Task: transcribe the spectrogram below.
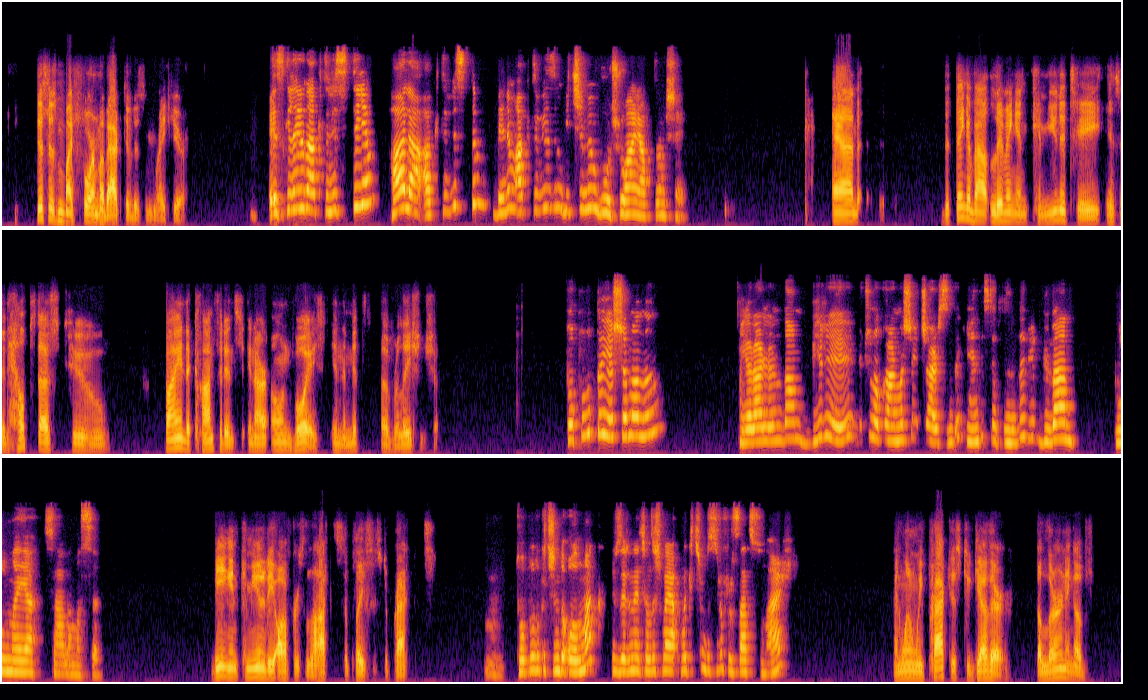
This is my form of activism right here. Eskilerin aktivistiyim, hala aktivistim. Benim aktivizm biçimim bu, şu an yaptığım şey. And the thing about living in community is it helps us to find a confidence in our own voice in the midst of relationship. Toplulukta yaşamanın yararlarından biri bütün o karmaşa içerisinde kendi sesinde bir güven bulmaya sağlaması. Being in community offers lots of places to practice. Hmm. Topluluk içinde olmak, üzerine çalışma yapmak için bir sürü fırsat sunar. And when we practice together, the learning of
